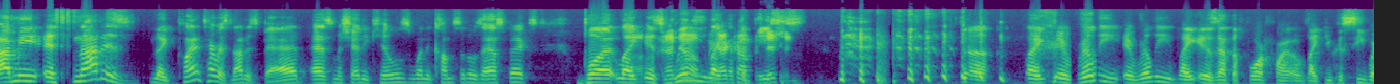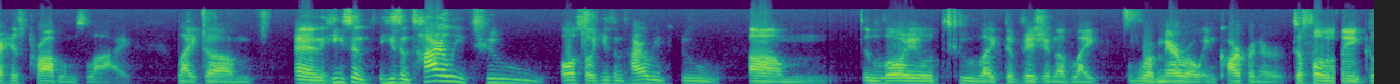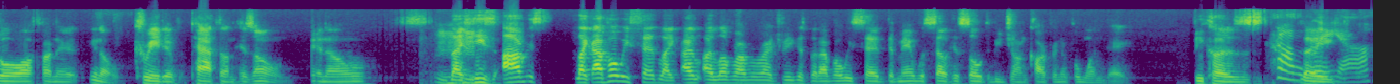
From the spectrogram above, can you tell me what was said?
I mean, it's not as like Planet Terror is not as bad as Machete Kills when it comes to those aspects, but like Uh, it's know, really like at the basis. the- like it really, it really like is at the forefront of like you could see where his problems lie, like um, and he's in he's entirely too also he's entirely too um loyal to like the vision of like Romero and Carpenter to fully go off on a you know creative path on his own. You know, Mhm. like he's obvious like I've always said, like I, I love Robert Rodriguez, but I've always said the man would sell his soul to be John Carpenter for one day, because Probably, like, yeah.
